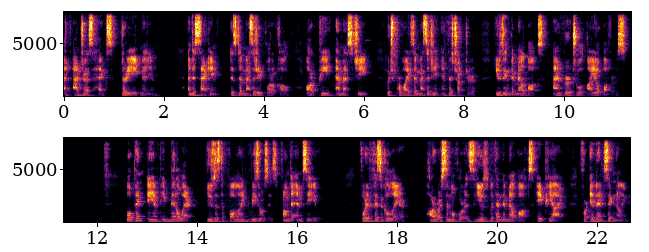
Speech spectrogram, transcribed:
at address hex 38 million. And the second is the messaging protocol, RPMSG, which provides the messaging infrastructure using the mailbox and virtual I.O. buffers. OpenAMP middleware uses the following resources from the MCU. For the physical layer, hardware semaphore is used within the mailbox API for event signaling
